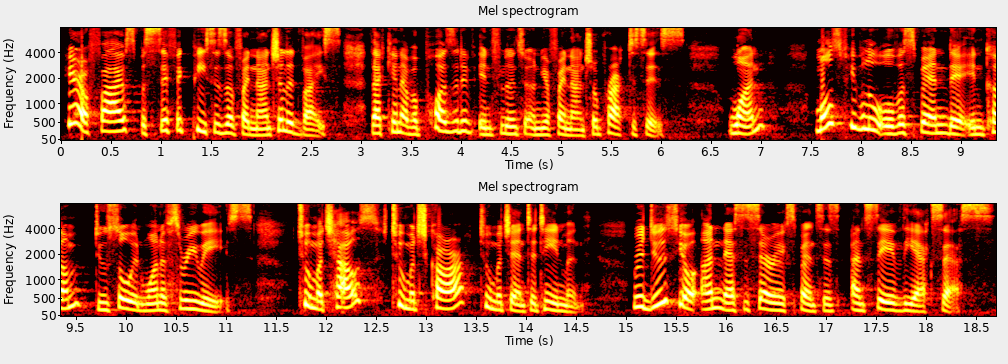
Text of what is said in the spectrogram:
Here are five specific pieces of financial advice that can have a positive influence on your financial practices. One, most people who overspend their income do so in one of three ways. Too much house, too much car, too much entertainment. Reduce your unnecessary expenses and save the excess.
